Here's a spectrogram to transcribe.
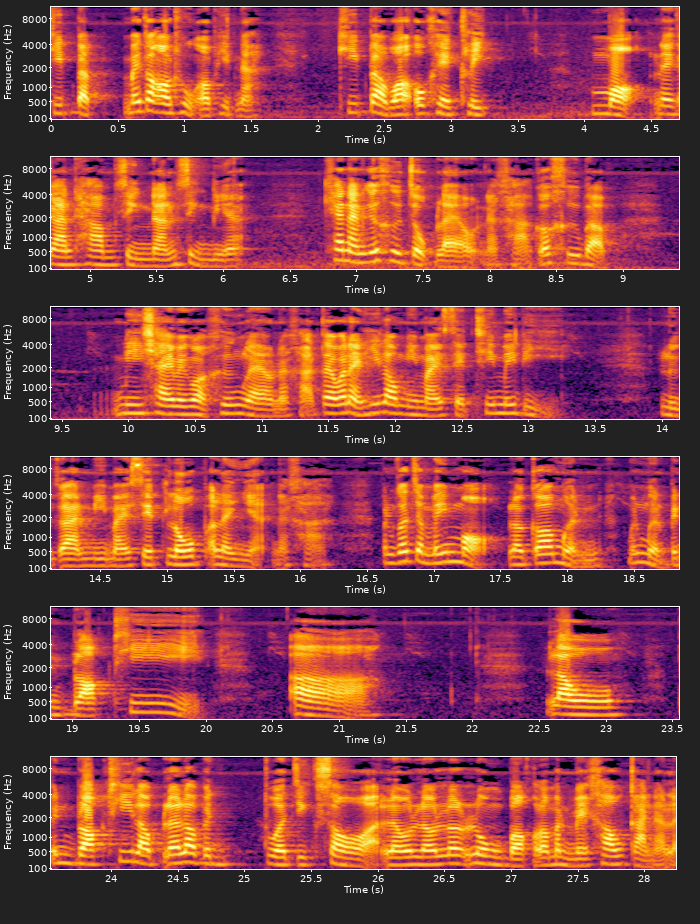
คิดแบบไม่ต้องเอาถูกเอาผิดนะ คิดแบบว่าโอเคคลิกเหมาะในการทำสิ่งนั้นสิ่งเนี้ย ค่นั้นก็คือจบแล้วนะคะ ก็คือแบบมีชัยไปกว่าครึ่งแล้วนะคะ แต่วันไหนที่เรามี mindset ที่ไม่ดี หรือการมี mindset ลบอะไรเงี้ยนะคะ มันก็จะไม่เหมาะแล้วก็เหมือนมันเหมือนเป็นบล็อกที่เออเราเป็นบล็อกที่เราแล้วเราเป็นตัวจิ๊กซอว์แล้วแล้วลงบล็อกแล้วมันไม่เข้ากันอะไร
